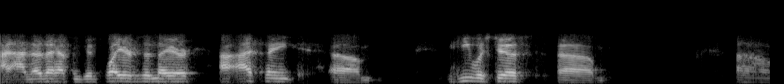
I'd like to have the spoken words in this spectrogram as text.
I, I know they have some good players in there. I, I think um, he was just um, um,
